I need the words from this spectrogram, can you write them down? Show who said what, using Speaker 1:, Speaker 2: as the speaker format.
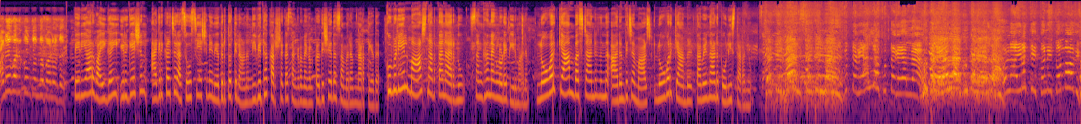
Speaker 1: ഒന്ന് പണിത്
Speaker 2: Periyar Vaigai irrigation agriculture അസോസിയേഷന്റെ നേതൃത്വത്തിലാണ് വിവിധ കർഷക സംഘടനകൾ പ്രതിഷേധ സമരം നടത്തിയത് കുമിളിയിൽ മാർച്ച് നടത്താനായിരുന്നു സംഘടനകളുടെ തീരുമാനം ലോവർ ക്യാമ്പ് ബസ് സ്റ്റാൻഡിൽ നിന്ന് ആരംഭിച്ച മാർച്ച് ലോവർ ക്യാമ്പിൽ തമിഴ്നാട് പോലീസ് തടഞ്ഞു
Speaker 3: குத்தகையல்ல குத்தகையல்ல குத்தகையல்ல குத்தகையல்ல தொள்ளாயிரத்தி தொண்ணூத்தி ஒன்பது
